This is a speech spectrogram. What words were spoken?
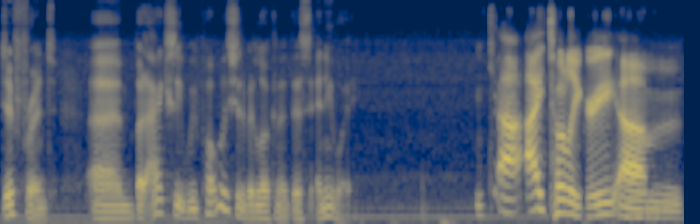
different, um, but actually we probably should have been looking at this anyway. Uh, I totally agree. Um,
